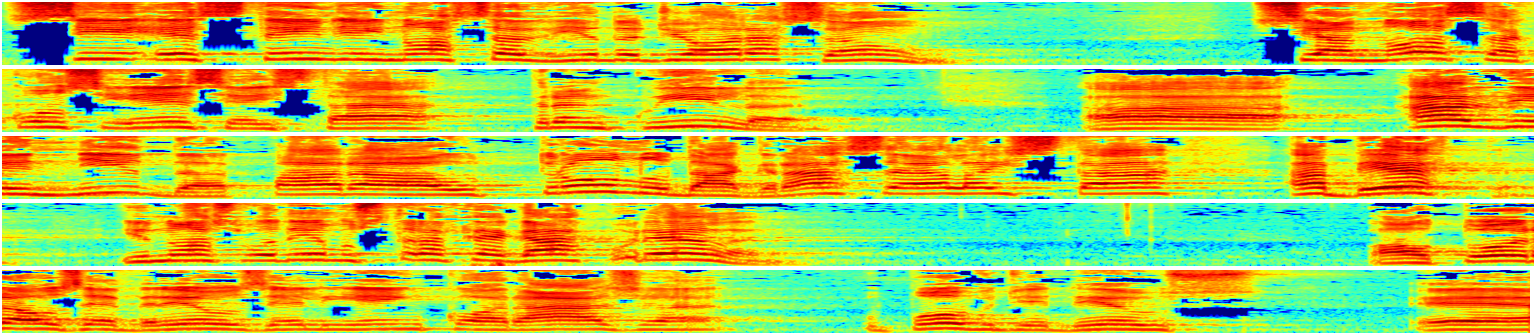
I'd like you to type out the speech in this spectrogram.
se estende em nossa vida de oração. Se a nossa consciência está tranquila, a avenida para o trono da graça ela está aberta e nós podemos trafegar por ela. O autor aos Hebreus ele encoraja o povo de Deus é,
